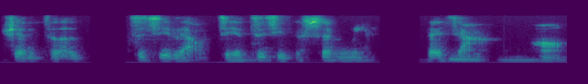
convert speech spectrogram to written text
选择自己了结自己的生命，在家。好，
